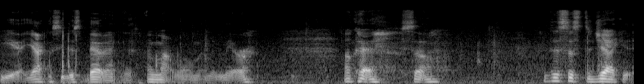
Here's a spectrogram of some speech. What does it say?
yeah, y'all can see this better in my room in the mirror. Okay, so this is the jacket.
